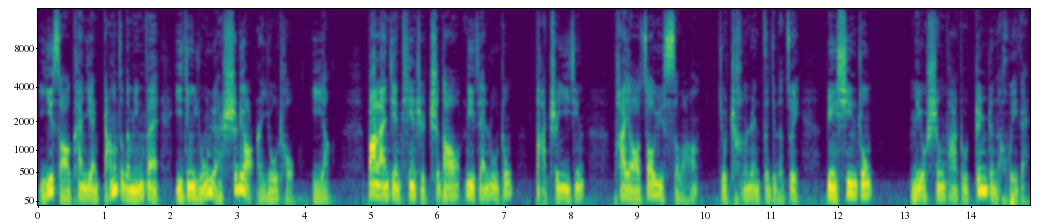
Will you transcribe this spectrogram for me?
以扫看见长子的名分已经永远失掉而忧愁一样。巴兰见天使持刀立在路中，大吃一惊，怕要遭遇死亡，就承认自己的罪，并心中没有生发出真正的悔改，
